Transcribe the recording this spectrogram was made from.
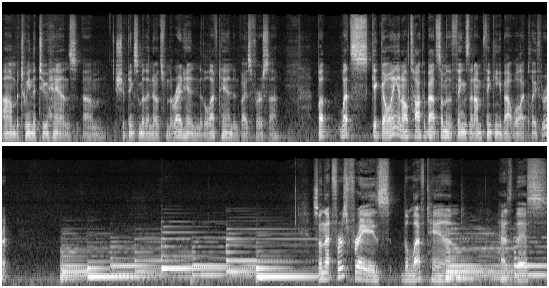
um, between the two hands. Um, shifting some of the notes from the right hand into the left hand and vice versa. But let's get going and I'll talk about some of the things that I'm thinking about while I play through it. So in that first phrase, the left hand has this.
